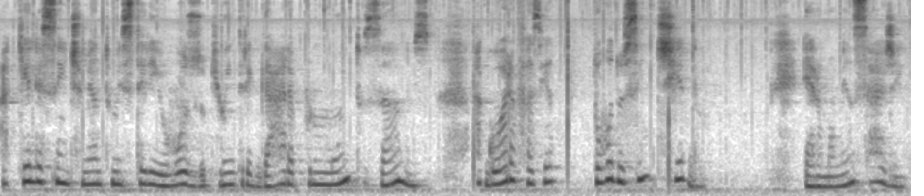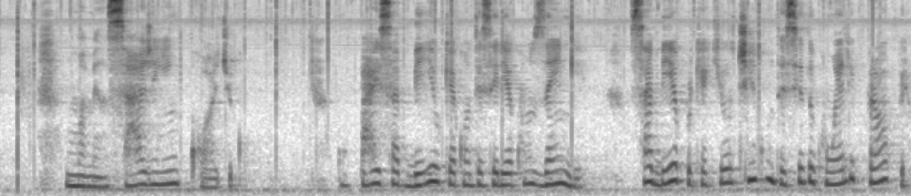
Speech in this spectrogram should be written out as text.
Aquele sentimento misterioso que o intrigara por muitos anos agora fazia todo sentido. Era uma mensagem, uma mensagem em código. O pai sabia o que aconteceria com Zeng, sabia porque aquilo tinha acontecido com ele próprio.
